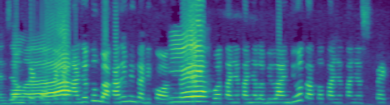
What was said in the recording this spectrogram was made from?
aja kontak-kontakan lah. aja tuh Mbak Karin minta dikontak Iya. buat tanya-tanya lebih lanjut atau tanya-tanya spek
